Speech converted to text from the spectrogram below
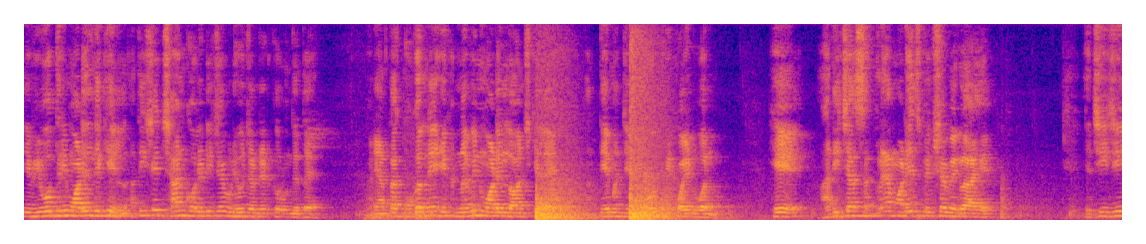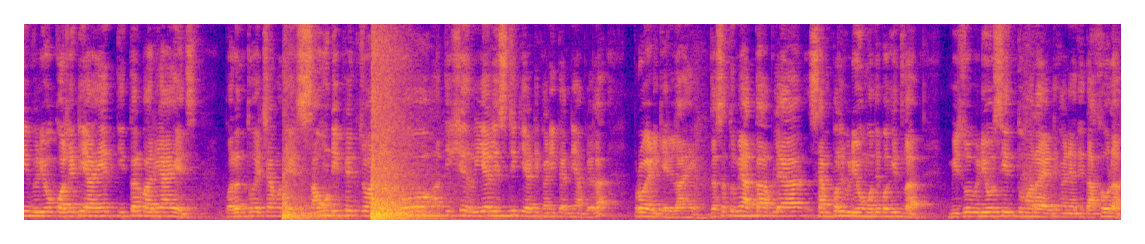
ते व्हिओ थ्री मॉडेल देखील अतिशय छान क्वालिटीच्या व्हिडिओ जनरेट करून देत आहे. आणि आता गुगलने एक नवीन मॉडेल लॉन्च केलं आहे ते म्हणजे व्हिओ थ्री पॉईंट वन हे आधीच्या सगळ्या मॉडेल्सपेक्षा वेगळं आहे. याची जी व्हिडिओ क्वालिटी आहे ती तर भारी आहेच. परंतु याच्यामध्ये साऊंड इफेक्ट जो आहे तो अतिशय रिअलिस्टिक या ठिकाणी त्यांनी आपल्याला प्रोव्हाइड केलेला आहे. जसं तुम्ही आता आपल्या सॅम्पल व्हिडिओमध्ये बघितला मी जो व्हिडिओ सीन तुम्हाला या ठिकाणी आधी दाखवला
